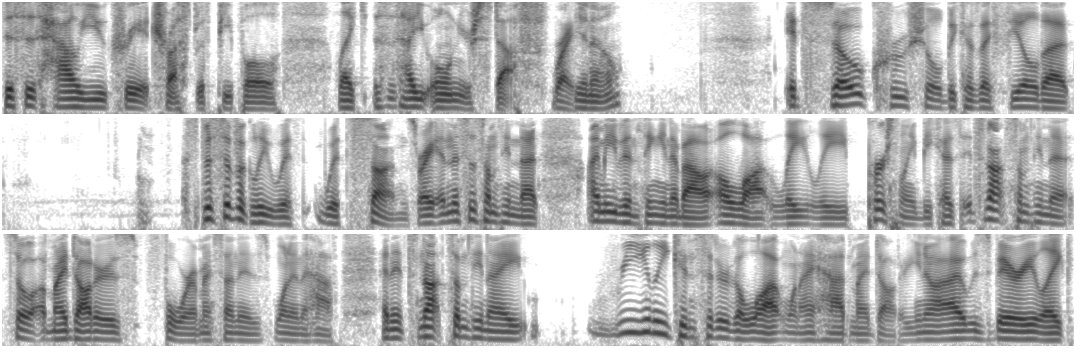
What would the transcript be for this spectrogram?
This is how you create trust with people. Like this is how you own your stuff Right. you know? It's so crucial because I feel that specifically with with sons, right? And this is something that I'm even thinking about a lot lately personally because it's not something that so uh, my daughter is four and my son is one and a half, and it's not something I really considered a lot when I had my daughter. You know, I was very like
